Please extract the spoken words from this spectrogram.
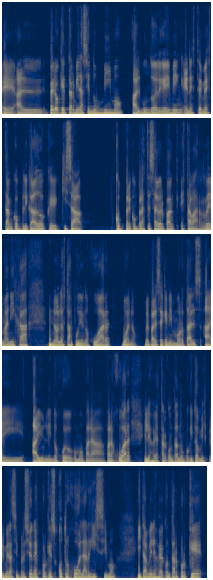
eh, al, pero que termina siendo un mimo al mundo del gaming en este mes tan complicado que quizá precompraste Cyberpunk, estabas re manija, no lo estás pudiendo jugar. Bueno, me parece que en Immortals hay, hay un lindo juego como para, para jugar y les voy a estar contando un poquito mis primeras impresiones porque es otro juego larguísimo y también les voy a contar por qué,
